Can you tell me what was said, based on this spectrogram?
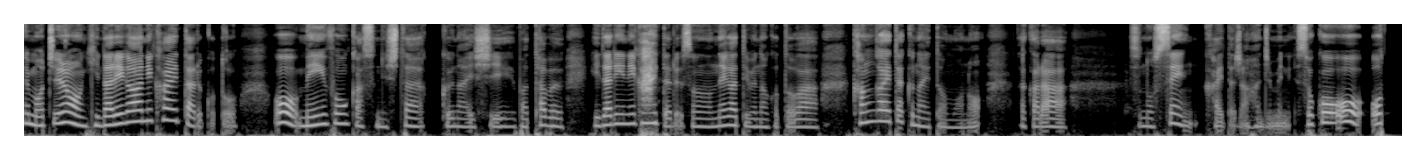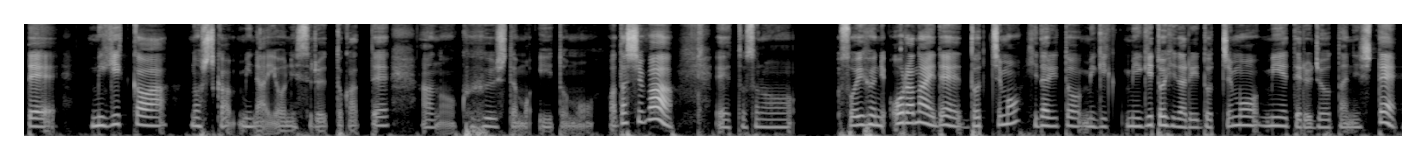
で、もちろん左側に書いてあることをメインフォーカスにしたくないし、まあ多分左に書いてあるそのネガティブなことは考えたくないと思うの。だから、その線書いたじゃん、初めに。そこを折って右側のしか見ないようにするとかって、あの、工夫してもいいと思う。私は、えっ、ー、と、その、そういう風に折らないで、どっちも左と右、右と左どっちも見えてる状態にして、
